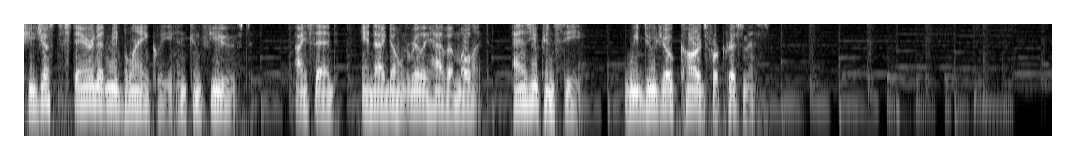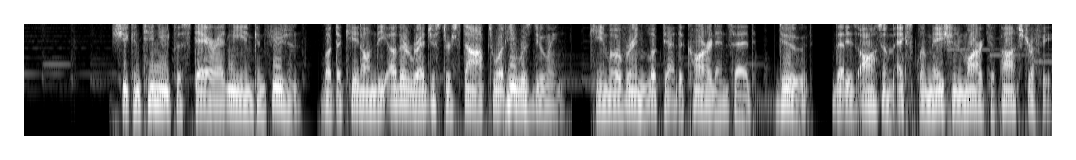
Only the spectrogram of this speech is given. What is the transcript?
She just stared at me blankly and confused. I said, and I don't really have a mullet, as you can see. We do joke cards for Christmas. She continued to stare at me in confusion, but the kid on the other register stopped what he was doing, came over and looked at the card and said, Dude, that is awesome exclamation mark apostrophe.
